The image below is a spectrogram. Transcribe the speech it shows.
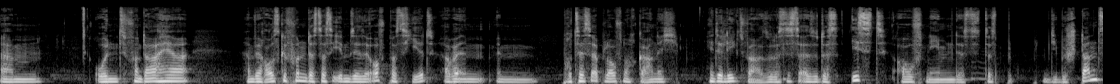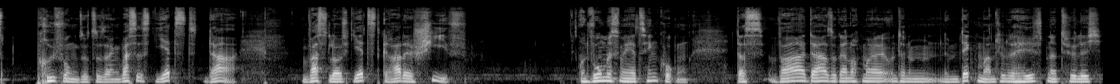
Ähm, und von daher haben wir herausgefunden, dass das eben sehr, sehr oft passiert, aber im, im Prozessablauf noch gar nicht hinterlegt war. Also das ist also das Ist-Aufnehmen, das, das, die Bestandsprüfung sozusagen. Was ist jetzt da? Was läuft jetzt gerade schief? Und wo müssen wir jetzt hingucken? Das war da sogar noch mal unter einem, einem Deckmantel. Da hilft natürlich,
